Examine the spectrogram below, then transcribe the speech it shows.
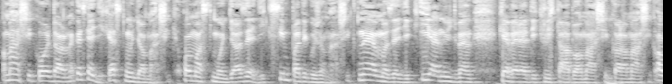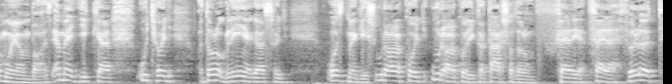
a másik oldal meg az egyik ezt mondja, a másik azt mondja, az egyik szimpatikus, a másik nem, nem, az egyik ilyen ügyben keveredik vitába a másikkal, a másik amolyanba az m úgyhogy a dolog lényege az, hogy oszd meg és uralkodj, uralkodik a társadalom fele, fele fölött,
